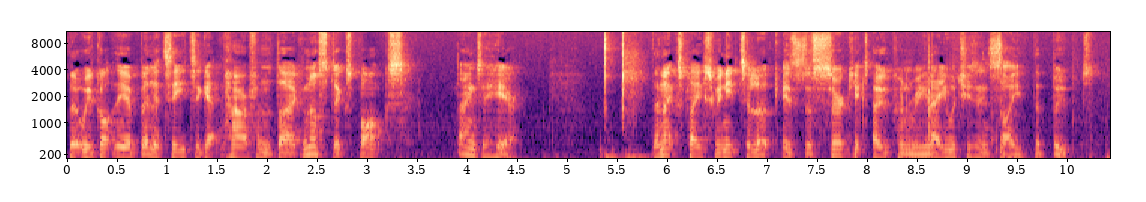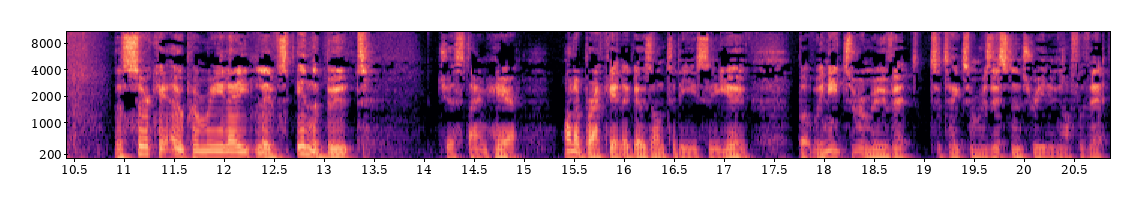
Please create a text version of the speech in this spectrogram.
that we've got the ability to get power from the diagnostics box down to here. The next place we need to look is the circuit open relay which is inside the boot. The circuit open relay lives in the boot just down here on a bracket that goes onto the ECU but we need to remove it to take some resistance reading off of it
